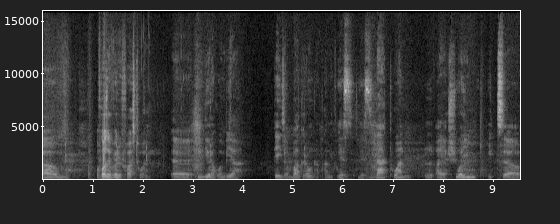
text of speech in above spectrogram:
Um, of course, the very first one, uh, ndio nakwambia there is a background I'm coming from. Yes, yes. That one, I assure you, it's uh,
